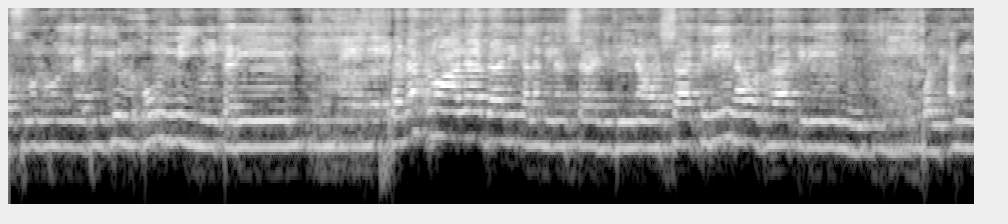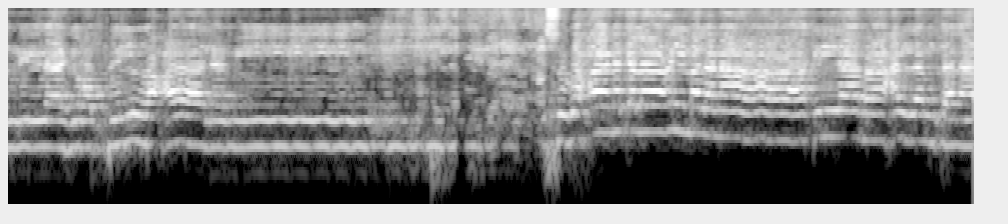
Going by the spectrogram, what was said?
رسوله النبي الأمي الكريم. ونحن على ذلك لمن الشاهدين والشاكرين والذاكرين. والحمد لله رب العالمين. سبحانك لا علم لنا إلا ما علمتنا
